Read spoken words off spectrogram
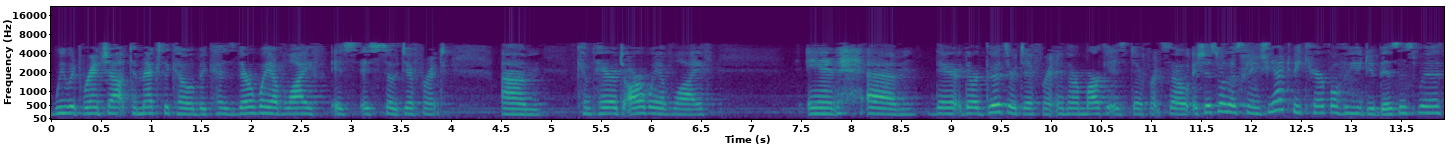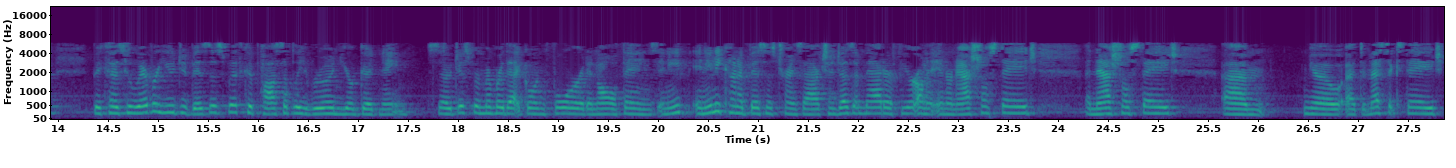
we would branch out to Mexico because their way of life is is so different um, compared to our way of life, and um, their their goods are different and their market is different. So it's just one of those things. You have to be careful who you do business with because whoever you do business with could possibly ruin your good name. So just remember that going forward in all things. In, in any kind of business transaction, it doesn't matter if you're on an international stage, a national stage um, you know, a domestic stage,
